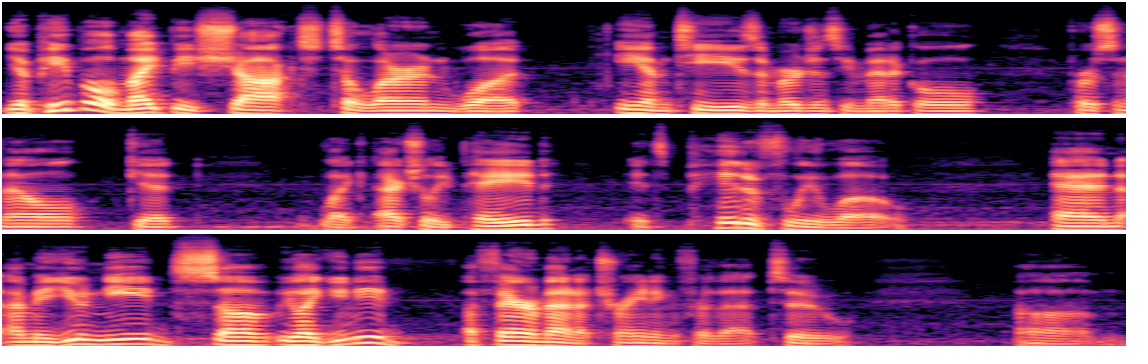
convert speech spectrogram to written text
Yeah, people might be shocked to learn what EMTs, emergency medical personnel, get like actually paid, it's pitifully low. And I mean, you need some like you need a fair amount of training for that too. Um,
